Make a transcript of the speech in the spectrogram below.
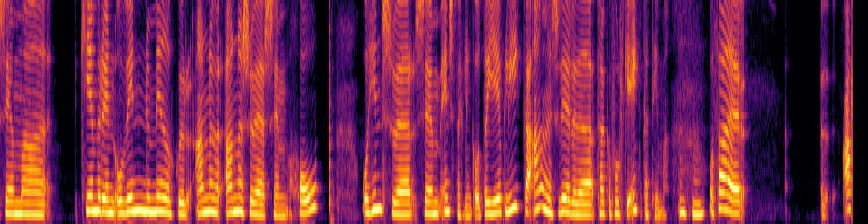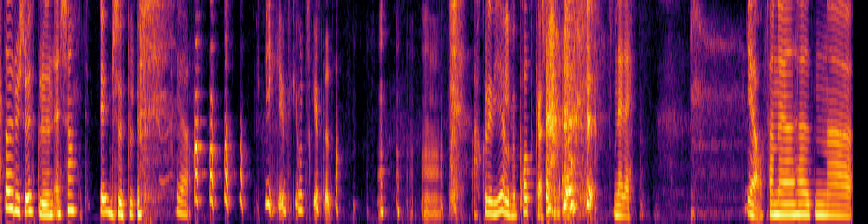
sem að kemur inn og vinnur með okkur annar, annars vegar sem hóp og hins vegar sem einstaklinga og það ég hef líka aðeins verið að taka fólki enga tíma -hmm. og það er uh, allt öðru þessu upplifun en samt eins upplifun. Já, ég get ekki útskipt þetta. Akkur er ég alveg með podcast? Nei, nei. Já, þannig að hérna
